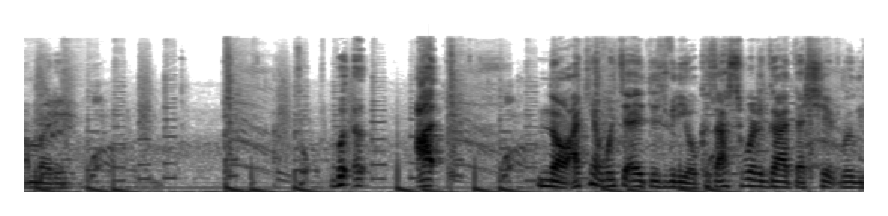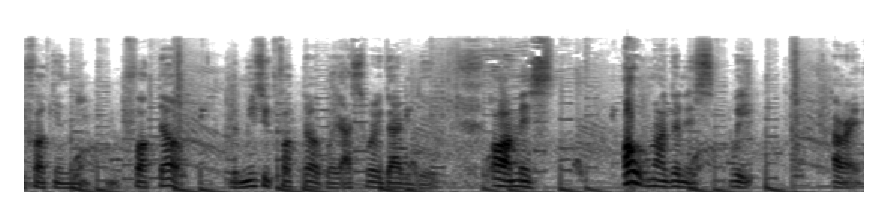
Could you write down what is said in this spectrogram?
I'm ready. But uh, I no, I can't wait to edit this video because I swear to God that shit really fucking fucked up. The music fucked up. Like I swear to God it did. Oh, I missed. Oh my goodness. Wait. All right.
